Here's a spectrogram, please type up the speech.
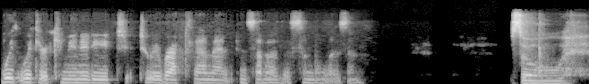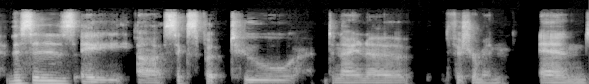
with with your community to, to erect them and, and some of the symbolism? So this is a uh, six foot two dena'ina fisherman and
